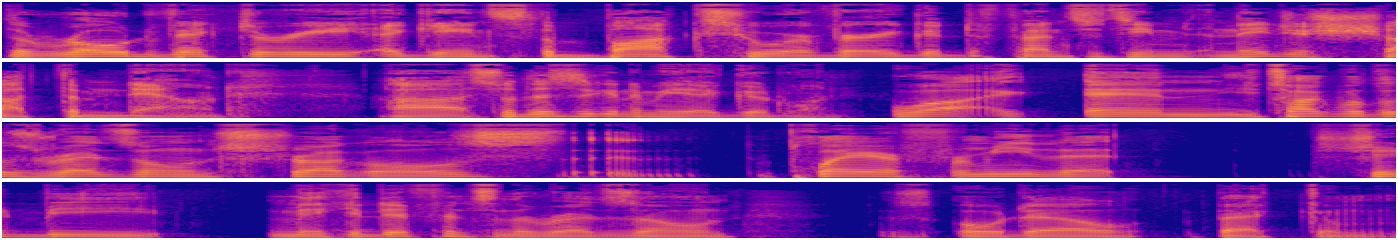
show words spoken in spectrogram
the road victory against the Bucs, who are a very good defensive team, and they just shut them down. Uh, so this is going to be a good one. Well, and you talk about those red zone struggles. The player for me that should be making a difference in the red zone is Odell Beckham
